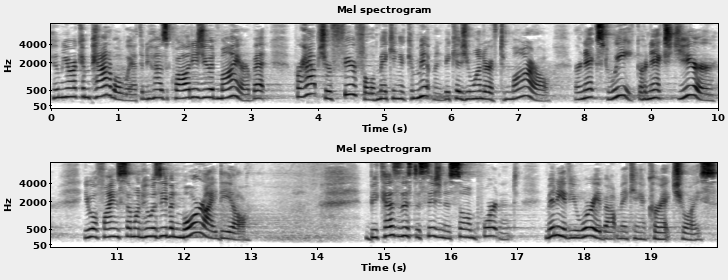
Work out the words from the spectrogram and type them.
whom you are compatible with, and who has qualities you admire, but Perhaps you're fearful of making a commitment because you wonder if tomorrow or next week or next year you will find someone who is even more ideal. Because this decision is so important, many of you worry about making a correct choice.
